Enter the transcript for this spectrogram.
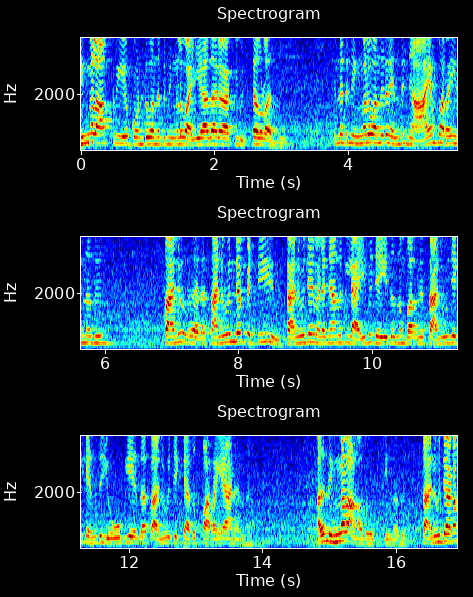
നിങ്ങൾ ആ സ്ത്രീയെ കൊണ്ടുവന്നിട്ട് നിങ്ങൾ വഴിയാധാരമാക്കി വിട്ടവളല്ലേ? എന്നിട്ട് നിങ്ങൾ വന്നിട്ട് എന്ത് ന്യായം പറയുന്നത്? സനു സനുവിന്റെ പറ്റി തനൂജ മെലഞ്ഞാന്നിട്ട് ലൈവ് ചെയ്തെന്നും പറഞ്ഞ് തനൂജയ്ക്ക് എന്ത് യോഗ്യത തനൂജയ്ക്ക് അത് പറയാനെന്ന്. അത് നിങ്ങളാണോ ചോദിക്കുന്നത്? തനൂജയുടെ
